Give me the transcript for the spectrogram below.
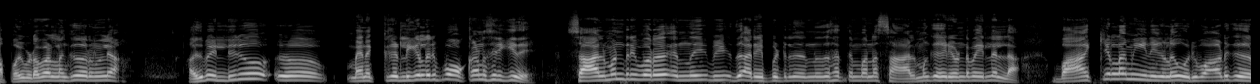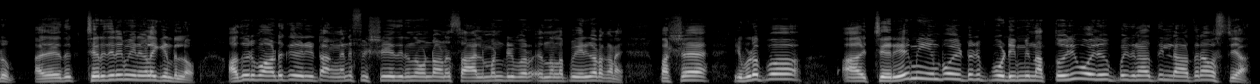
അപ്പോൾ ഇവിടെ വെള്ളം കയറണില്ല അത് വലിയൊരു മെനക്കേടിലേക്കുള്ളൊരു പോക്കാണ് ശരിക്കും ഇത്. സാൽമൺ റിവർ എന്ന് ഇത് അറിയപ്പെട്ടിരുന്നത് സത്യം പറഞ്ഞാൽ സാൽമൺ കയറിയോണ്ട പേരിലല്ല. ബാക്കിയുള്ള മീനുകൾ ഒരുപാട് കയറും അതായത് ചെറിയ ചെറിയ മീനുകളൊക്കെ ഉണ്ടല്ലോ. അതൊരുപാട് കയറിയിട്ട് അങ്ങനെ ഫിഷ് ചെയ്തിരുന്നതുകൊണ്ടാണ് സാൽമൺ റിവർ എന്നുള്ള പേര് കിടക്കണേ. പക്ഷേ ഇവിടെ ഇപ്പോൾ ചെറിയ മീൻ പോയിട്ടൊരു പൊടിമീൻ നത്തൊലി പോലും ഇപ്പോൾ ഇതിനകത്ത് ഇല്ലാത്തൊരവസ്ഥയാണ്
